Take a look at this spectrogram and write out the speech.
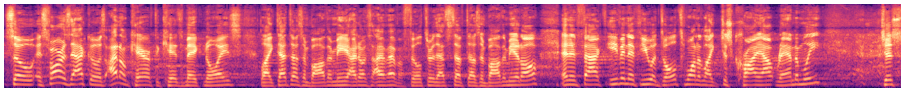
So as far as that goes, I don't care if the kids make noise. Like that doesn't bother me. I don't, I have a filter. That stuff doesn't bother me at all. And in fact, even if you adults want to like just cry out randomly, just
